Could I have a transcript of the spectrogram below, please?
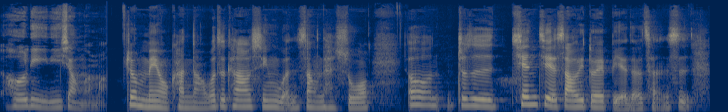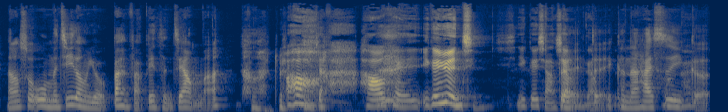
合理理想的嘛？就没有看到，我只看到新闻上在说，哦，就是先介绍一堆别的城市，然后说我们基隆有办法变成这样吗？哦，好，OK，一个愿景，一个想象，对对，可能还是一个。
